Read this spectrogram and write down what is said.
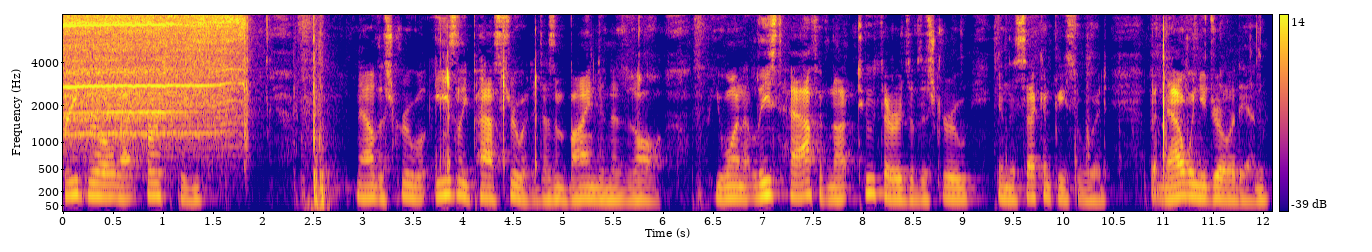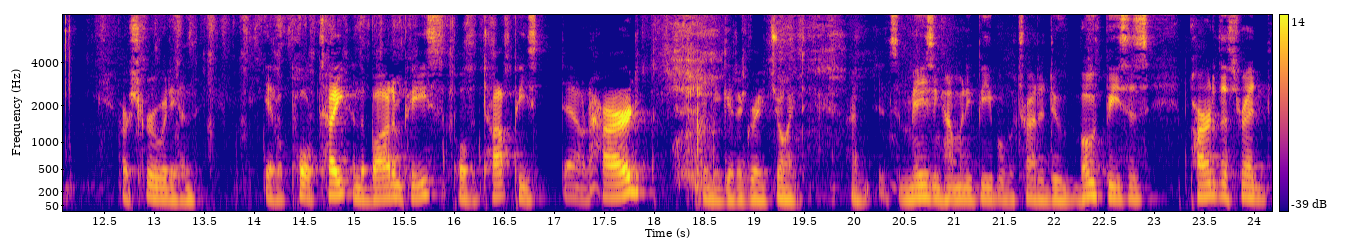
pre-drill that first piece. Now the screw will easily pass through it. It doesn't bind in it at all. You want at least half, if not two thirds of the screw in the second piece of wood but now when you drill it in, or screw it in, it'll pull tight in the bottom piece, pull the top piece down hard, and you get a great joint. And it's amazing how many people will try to do both pieces. Part of the thread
